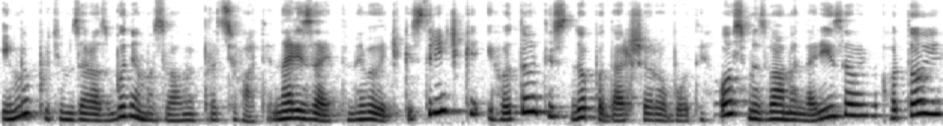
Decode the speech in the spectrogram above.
І ми потім зараз будемо з вами працювати. Нарізайте невеличкі стрічки і готуйтесь до подальшої роботи. Ось ми з вами нарізали, готові.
